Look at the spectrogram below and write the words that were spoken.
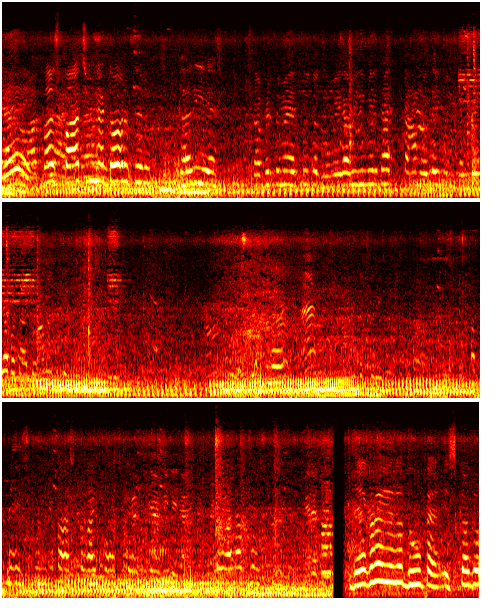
बस पाँच मिनट और फिर घर ही है। तो फिर तुम्हें तू तो घूमेगा भी नहीं मेरे साथ काम होते ही तुम चलेगा बता दो। हाँ, तो देख रहे हो ये जो धूप है इसका जो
